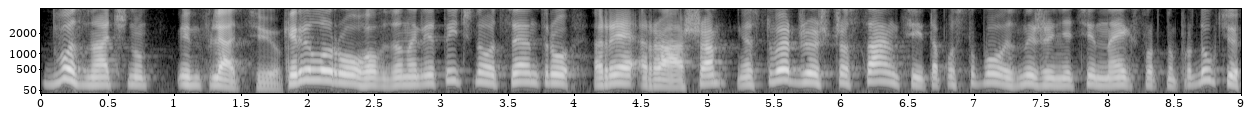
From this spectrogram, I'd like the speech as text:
двозначну інфляцію. Кирило Рогов з аналітичного центру Ре-Раша стверджує, що санкції та поступове зниження цін на експортну продукцію,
